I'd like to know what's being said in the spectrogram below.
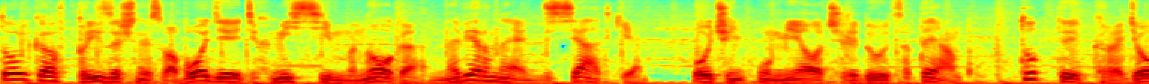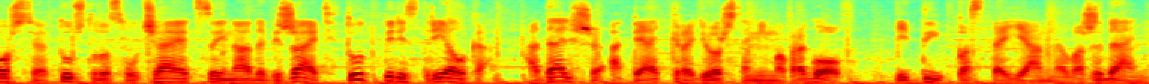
Только в призрачной свободе этих миссий много, наверное, десятки. Очень умело чередуется темп, Тут ты крадешься, тут что-то случается и надо бежать, тут перестрелка, а дальше опять крадешься мимо врагов, и ты постоянно в ожидании.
